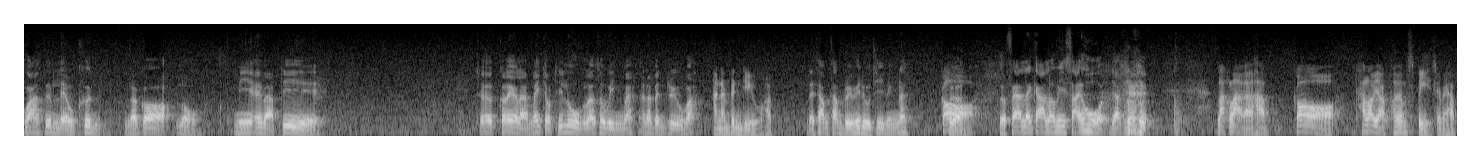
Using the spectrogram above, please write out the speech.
กว้างขึ้นเร็วขึ้น แล้วก็ลงมีไอ้แบบที่ เชื่อเขาเรียกอะไรไม่จดที่ลูกแล้วสวิงไหมอันนั้นเป็นดริลปะอันนั้นเป็นดิวครับ ไหนทำทำดริลให้ดูทีนึงนะก็ เผื่อเผื่อแฟนรายการเรามีสายโหดอยากจะฝึก หลักๆอะครับ ก็ถ้าเราอยากเพิ่มสปีดใช่ไหมครับ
